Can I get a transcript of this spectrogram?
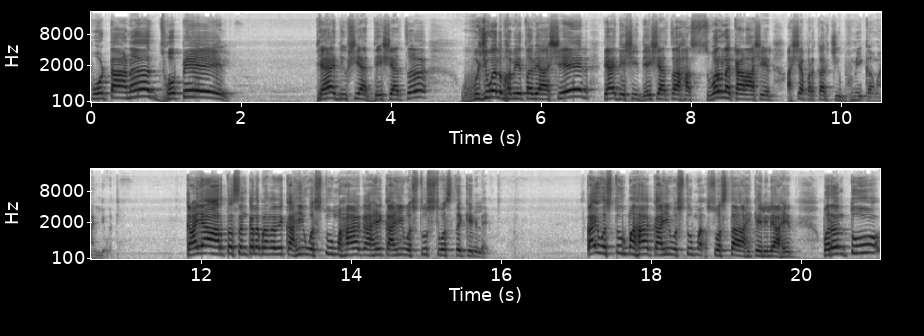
पोटानं झोपेल. त्या दिवशी या देशाचं उज्ज्वल भवितव्य असेल त्या दिवशी देशाचा हा सुवर्णकाळ असेल अशा प्रकारची भूमिका मांडली होती. काय या अर्थसंकल्पनामध्ये काही वस्तू महाग आहे काही वस्तू स्वस्त केलेल्या आहेत? काही वस्तू महाग काही वस्तू म- स्वस्त आहे केलेल्या आहेत. परंतु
